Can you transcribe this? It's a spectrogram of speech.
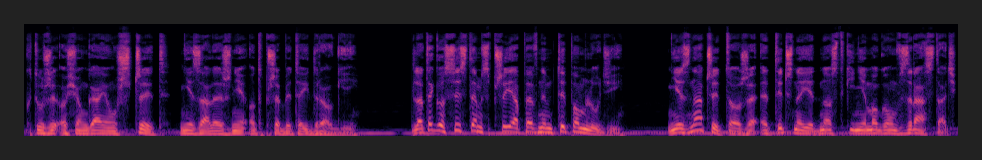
którzy osiągają szczyt niezależnie od przebytej drogi. Dlatego system sprzyja pewnym typom ludzi. Nie znaczy to, że etyczne jednostki nie mogą wzrastać,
